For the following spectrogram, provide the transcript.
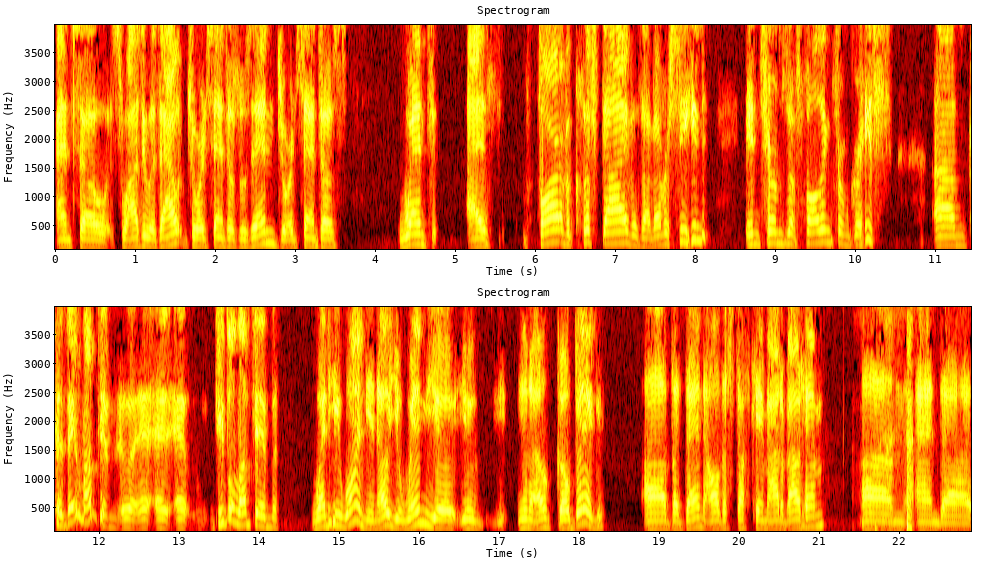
and so Suozzi was out. George Santos was in. George Santos went as far of a cliff dive as I've ever seen in terms of falling from grace. Because they loved him. Uh, uh, uh, people loved him when he won. You know, you win, you you you know, go big. Uh, but then all the stuff came out about him, um, and uh,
